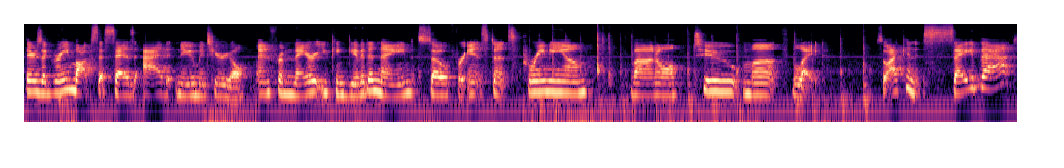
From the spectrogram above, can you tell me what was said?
there's a green box that says add new material. And from there, you can give it a name. So for instance, premium vinyl two month blade. So I can save that.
